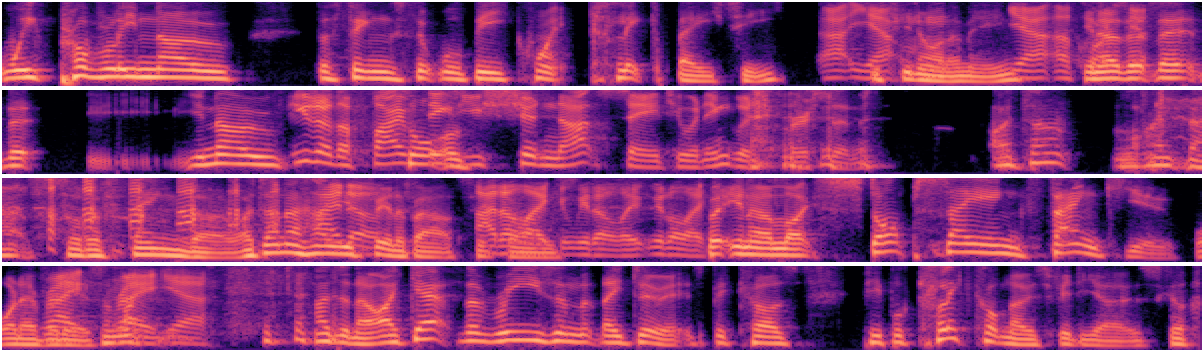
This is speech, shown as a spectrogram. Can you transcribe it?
we probably know the things that will be quite clickbaity, Uh, yeah. if you know what I mean. Yeah, of course. you know that that that you know These are the five things of- you should not say to an English person. I don't like that sort of thing though. I don't know how you feel about it. I don't like it. We don't like. We don't like. But it. you know, like stop saying thank you, whatever it right, is. I'm right, like, yeah. I don't know. I get the reason that they do it. It's because people click on those videos. Go,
